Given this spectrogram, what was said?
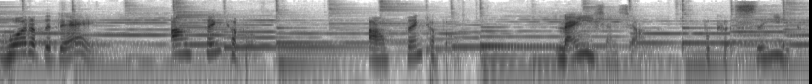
Word of the day unthinkable, unthinkable，难以想象的，不可思议的。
